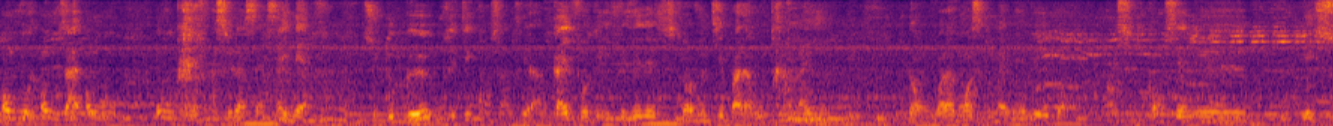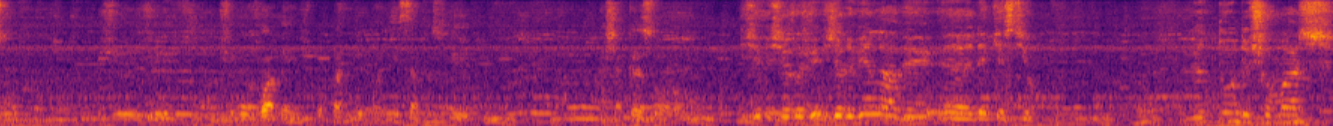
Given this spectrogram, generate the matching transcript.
on vous, on vous, a- on vous, on vous greffe à cela, ça, ça énerve. Surtout que vous étiez concentré. Quand il, faut, il faisait des histoires, vous n'étiez pas là, vous travaillez. Donc voilà moi ce qui m'a énervé. Bon, en ce qui concerne euh, les sous, je ne peux pas ça parce que chacun son. Je, reviens, là avec euh, des questions. Le taux de chômage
